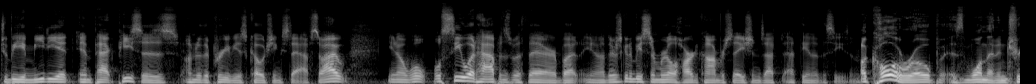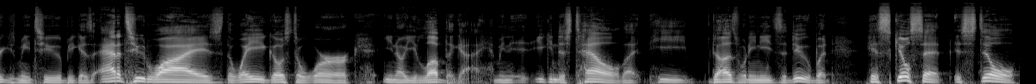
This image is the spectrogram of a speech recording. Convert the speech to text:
to be immediate impact pieces under the previous coaching staff. So I you know, we'll we'll see what happens with there, but you know, there's going to be some real hard conversations at, at the end of the season. Akol Arop is one that intrigues me too because attitude wise, the way he goes to work, you know, you love the guy. I mean, it, you can just tell that he does what he needs to do, but his skill set is still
